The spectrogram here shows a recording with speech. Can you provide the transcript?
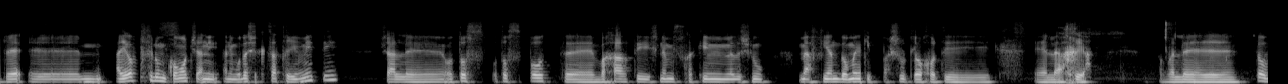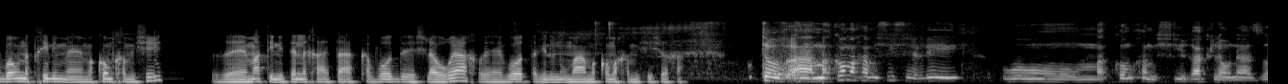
והיו אפילו מקומות שאני מודה שקצת רימיתי, שעל אה, אותו, אותו ספוט אה, בחרתי שני משחקים עם איזשהו מאפיין דומה, כי פשוט לא יכולתי להכריע. אבל טוב, בואו נתחיל עם מקום חמישי. אז מתי, ניתן לך את הכבוד של האורח, ובוא תגיד לנו מה המקום החמישי שלך. טוב, המקום החמישי שלי הוא מקום חמישי רק לעונה הזו.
